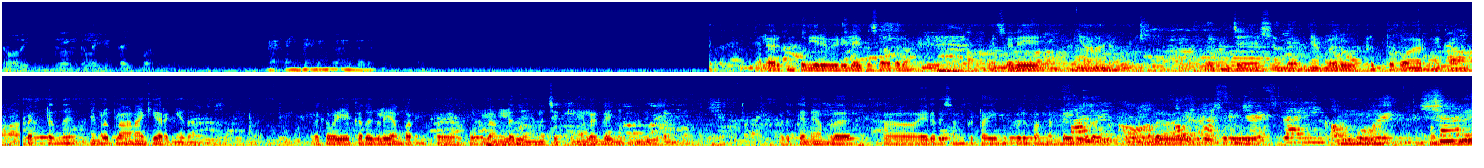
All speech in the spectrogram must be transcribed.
സോറി ഞങ്ങൾ ഈ ടൈപ്പാണ് എല്ലാവർക്കും പുതിയൊരു വീഡിയോയിലേക്ക് സ്വാഗതം. ആക്ച്വലി ഞാനും ജയേഷുണ്ട് ഞങ്ങളൊരു ട്രിപ്പ് പോകാൻ ഇറങ്ങിയതാണ് പെട്ടെന്ന് ഞങ്ങൾ പ്ലാനാക്കി ഇറങ്ങിയതാണ്. അതൊക്കെ വഴിയെ കഥകൾ ഞാൻ പറഞ്ഞപ്പോൾ ഇപ്പോൾ എയർപോർട്ടിലാണുള്ളത് ഞങ്ങൾ ചെക്കിങ് എല്ലാം കഴിഞ്ഞിട്ട് നിൽക്കണം അടുത്ത് തന്നെ നമ്മൾ ഏകദേശം നമുക്ക് ടൈം ഇപ്പോൾ ഒരു പന്ത്രണ്ട് ഇരുപതായി. നമ്മൾ ഏകദേശം ഒരു ഒന്ന്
